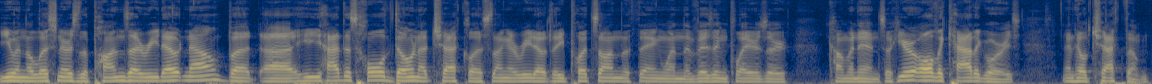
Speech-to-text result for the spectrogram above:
you and the listeners the puns I read out now, but uh, he had this whole donut checklist I'm going to read out that he puts on the thing when the visiting players are coming in. So here are all the categories, and he'll check them.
